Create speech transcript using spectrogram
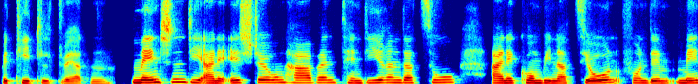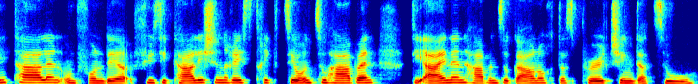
betitelt werden. Menschen, die eine Essstörung haben, tendieren dazu, eine Kombination von dem mentalen und von der physikalischen Restriktion zu haben. Die einen haben sogar noch das Purging dazu.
